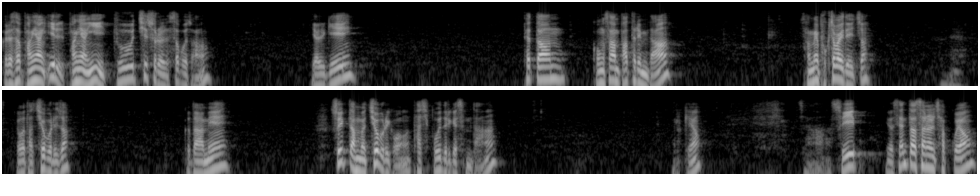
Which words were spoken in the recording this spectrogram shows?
그래서 방향 1 방향 2 두 치수를 써보죠. 열기 패턴 03 바틀입니다. 상당히 복잡하게 되어 있죠? 이거 다 지워버리죠? 그 다음에 sweep도 한번 지워버리고 다시 보여드리겠습니다. 이렇게요 자 sweep. 이 센터선을 잡고요.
